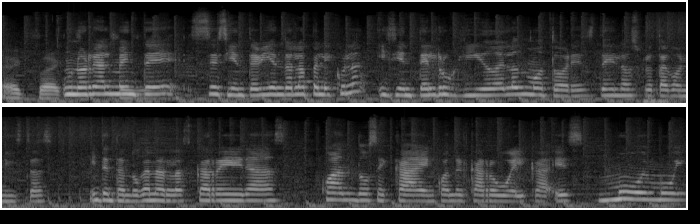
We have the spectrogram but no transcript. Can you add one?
Exacto. Uno realmente se siente viendo la película y siente el rugido de los motores de los protagonistas intentando ganar las carreras, cuando se caen, cuando el carro vuelca. Es muy, muy,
